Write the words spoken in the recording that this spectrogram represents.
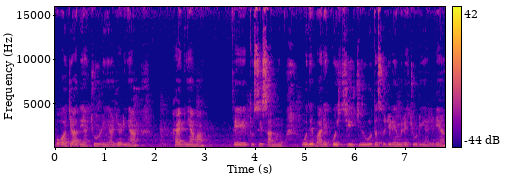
ਬਹੁਤ ਜ਼ਿਆਦੀਆਂ ਝੁਰੜੀਆਂ ਜਿਹੜੀਆਂ ਹੈਗੀਆਂ ਵਾ। ਤੇ ਤੁਸੀਂ ਸਾਨੂੰ ਉਹਦੇ ਬਾਰੇ ਕੋਈ ਚੀਜ਼ ਜ਼ਰੂਰ ਦੱਸੋ, ਜਿਹੜੀਆਂ ਮੇਰੇ ਝੂੜੀਆਂ ਜਿਹੜੀਆਂ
